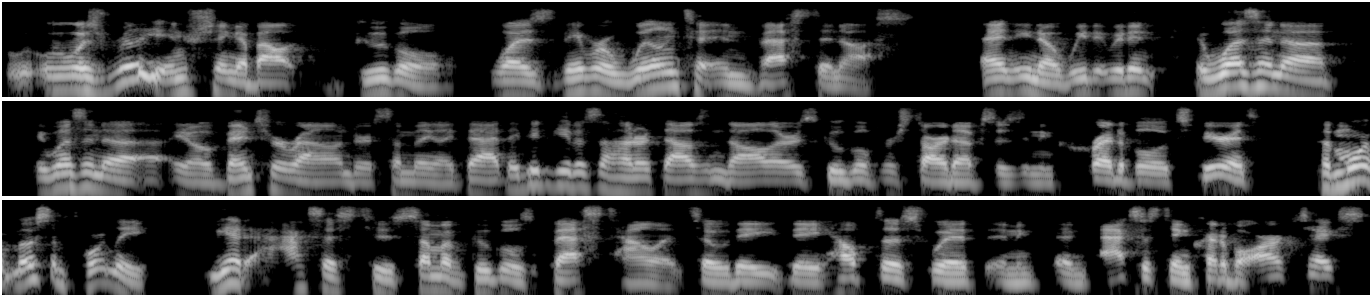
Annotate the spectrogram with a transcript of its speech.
what was really interesting about Google was they were willing to invest in us, and you know we we didn't it wasn't a it wasn't a you know venture round or something like that. They did give us a hundred thousand dollars. Google for Startups is an incredible experience, but more most importantly, we had access to some of Google's best talent. So they they helped us with an, an access to incredible architects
